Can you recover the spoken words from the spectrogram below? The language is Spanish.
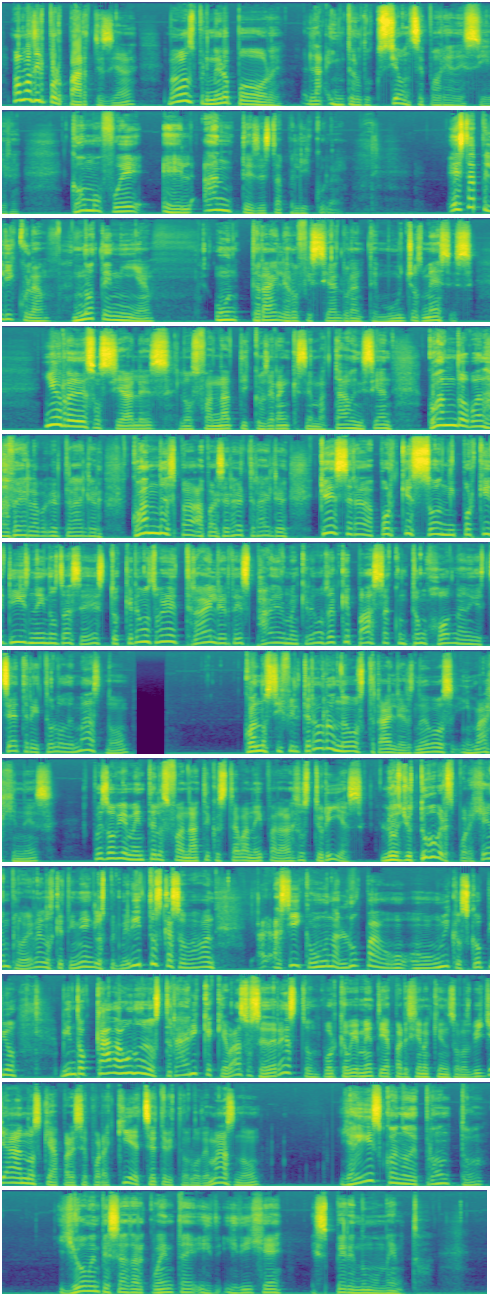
Vamos a ir por partes, ¿ya? Vamos primero por la introducción, se podría decir. ¿Cómo fue el antes de esta película? Esta película no tenía un tráiler oficial durante muchos meses. Y en redes sociales los fanáticos eran que se mataban y decían, ¿cuándo van a ver el tráiler? ¿Cuándo aparecerá el tráiler? ¿Qué será? ¿Por qué Sony? ¿Por qué Disney nos hace esto? Queremos ver el tráiler de Spider-Man, queremos ver qué pasa con Tom Holland, etcétera y todo lo demás, ¿no? Cuando se filtraron nuevos trailers, nuevas imágenes, pues obviamente los fanáticos estaban ahí para dar sus teorías. Los youtubers, por ejemplo, eran los que tenían los primeritos que asomaban así con una lupa o, un microscopio viendo cada uno de los trailers que, va a suceder esto, porque obviamente ya aparecieron quiénes son los villanos, que aparece por aquí, etcétera y todo lo demás, ¿no? Y ahí es cuando de pronto yo me empecé a dar cuenta y, y dije, esperen un momento,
